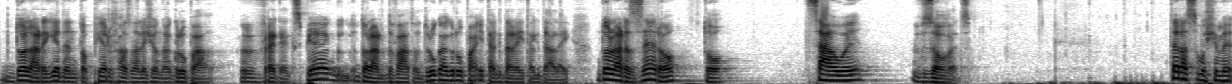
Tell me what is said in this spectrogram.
dolar 1 to pierwsza znaleziona grupa w regexpie, dolar 2 to druga grupa i tak dalej, i tak dalej. Dolar 0 to cały wzorzec. Teraz musimy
